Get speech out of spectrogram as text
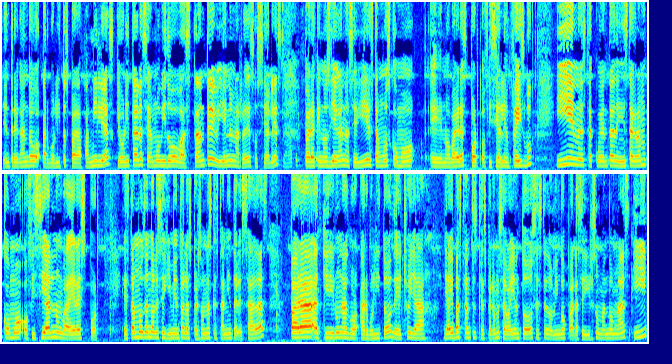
entregando arbolitos para familias, que ahorita se ha movido bastante bien en las redes sociales para que nos lleguen a seguir. Estamos como eh, Novaera Sport Oficial en Facebook y en nuestra cuenta de Instagram como Oficial Novaera Sport. Estamos dándole seguimiento a las personas que están interesadas para adquirir un arbo- arbolito. De hecho, ya, ya hay bastantes que esperemos se vayan todos este domingo para seguir sumando más y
